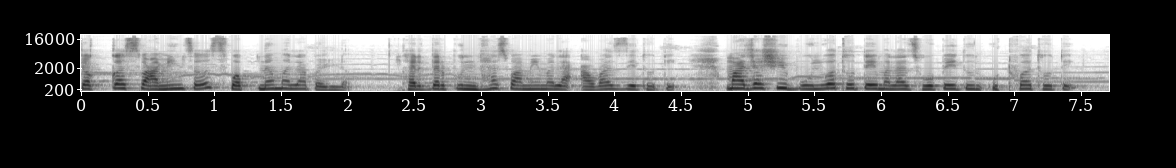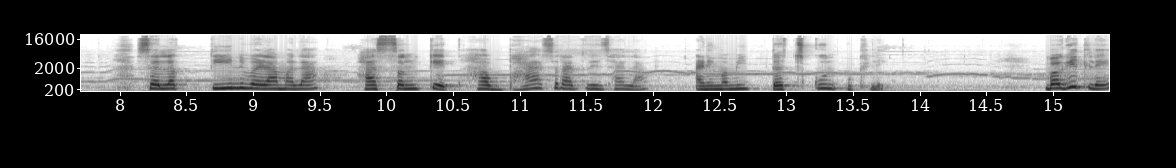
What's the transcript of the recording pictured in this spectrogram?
चक्क स्वामींचं स्वप्न मला पडलं. खरं तर पुन्हा स्वामी मला आवाज देत होते. माझ्याशी बोलवत होते मला झोपेतून उठवत होते. सलग तीन वेळा मला हा संकेत हा भास रात्री झाला आणि मग मी दचकून उठले. बघितले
